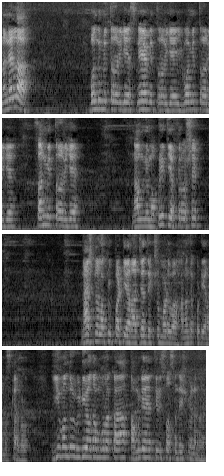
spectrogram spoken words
ನನ್ನೆಲ್ಲ ಬಂಧು ಮಿತ್ರರಿಗೆ, ಸ್ನೇಹ ಮಿತ್ರರಿಗೆ, ಯುವ ಮಿತ್ರರಿಗೆ ಸನ್ಮಿತ್ರರಿಗೆ ನಾನು ನಿಮ್ಮ ಪ್ರೀತಿಯ ಫಿರೋಜ್ ಶೇಖ್ ನ್ಯಾಷನಲ್ ಅಪ್ಲಿ ಪಾರ್ಟಿಯ ರಾಜ್ಯಾಧ್ಯಕ್ಷರು ಮಾಡುವ ಆನಂದ ಕೋಟಿಯ ನಮಸ್ಕಾರಗಳು. ಈ ಒಂದು ವಿಡಿಯೋದ ಮೂಲಕ ತಮಗೆ ತಿಳಿಸುವ ಸಂದೇಶವೇನೆಂದರೆ,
